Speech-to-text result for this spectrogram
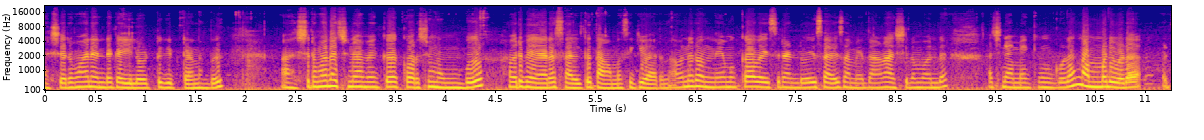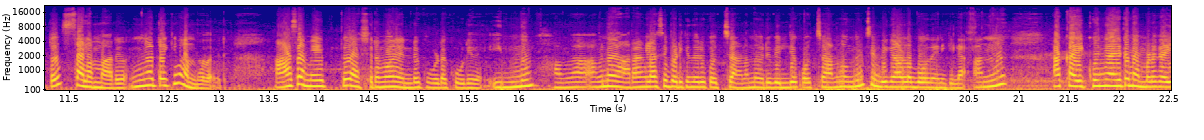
അശ്വരമാൻ എന്റെ കയ്യിലോട്ട് കിട്ടണത്. അശ്വരമാൻ അച്ഛനും അമ്മയൊക്കെ കുറച്ച് മുമ്പ് അവർ വേറെ സ്ഥലത്ത് താമസിക്കുമായിരുന്നു അവനൊരു ഒന്നേ മുക്കാൽ വയസ്സ് രണ്ട് വയസ്സായ സമയത്താണ് അശ്വരമോന്റെ അച്ഛനും അമ്മയ്ക്കും കൂടെ നമ്മുടെ ഇവിടെ ഇട്ട് സ്ഥലം മാറി ഇങ്ങോട്ടേക്ക് വന്നത് അവർ ആ സമയത്ത് അശ്വരമോൻ എന്റെ കൂടെ കൂടിയത്. ഇന്നും അവ അവൻ ആറാം ക്ലാസ്സിൽ പഠിക്കുന്ന ഒരു കൊച്ചാണെന്നോ ഒരു വലിയ കൊച്ചാണെന്നൊന്നും ചിന്തിക്കാനുള്ള ബോധം എനിക്കില്ല. അന്ന് ആ കൈക്കുഞ്ഞായിട്ട് നമ്മുടെ കൈ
